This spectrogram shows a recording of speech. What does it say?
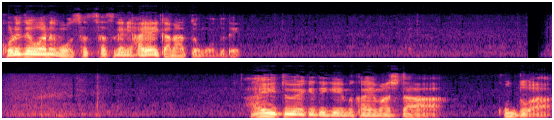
これで終わるのもさすがに早いかなと思うので。はい、というわけでゲーム変えました。今度は、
